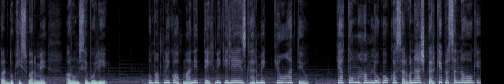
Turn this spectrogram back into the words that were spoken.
कर दुखी स्वर में अरुण से बोली तुम अपने को अपमानित देखने के लिए इस घर में क्यों आते हो? क्या तुम हम लोगों का सर्वनाश करके प्रसन्न होगे?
